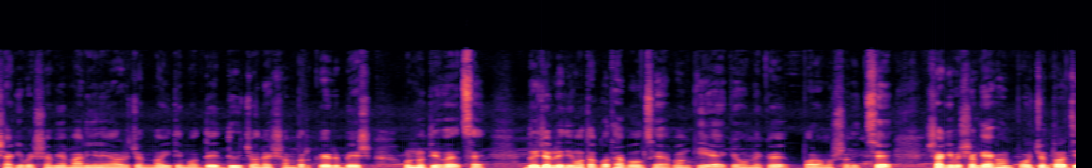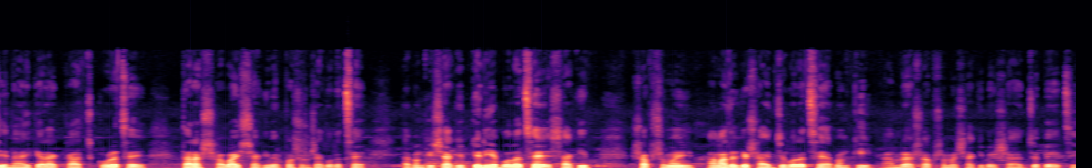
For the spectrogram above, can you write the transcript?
সাকিবের সঙ্গে মানিয়ে নেওয়ার জন্য ইতিমধ্যে দুইজনের সম্পর্কের বেশ উন্নতি হয়েছে। দুইজন রীতিমতো কথা বলছে এবং কি একে অন্যকে পরামর্শ দিচ্ছে। সাকিবের সঙ্গে এখন পর্যন্ত যে নায়িকারা কাজ করেছে, তারা সবাই সাকিবের প্রশংসা করেছে এবং কি সাকিবকে নিয়ে বলেছে, সাকিব সবসময় আমাদেরকে সাহায্য করেছে এবং কি আমরা সবসময় সাকিবের সাহায্য পেয়েছি।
